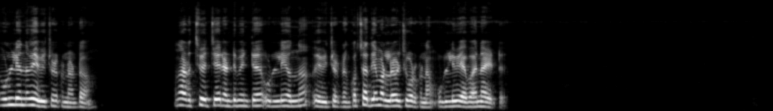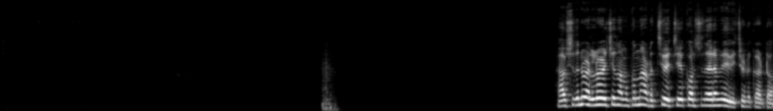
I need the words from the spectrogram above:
ഉള്ളി ഒന്ന് വേവിച്ചെടുക്കണം കേട്ടോ. ഒന്ന് അടച്ചു വെച്ച് രണ്ട് മിനിറ്റ് ഉള്ളി ഒന്ന് വേവിച്ചെടുക്കണം. കുറച്ചധികം വെള്ളം ഒഴിച്ച് കൊടുക്കണം ഉള്ളി വേവാനായിട്ട്. ആവശ്യത്തിന് വെള്ളം ഒഴിച്ച് നമുക്കൊന്ന് അടച്ചു വെച്ച് കുറച്ച് നേരം വേവിച്ചെടുക്കാം കേട്ടോ.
